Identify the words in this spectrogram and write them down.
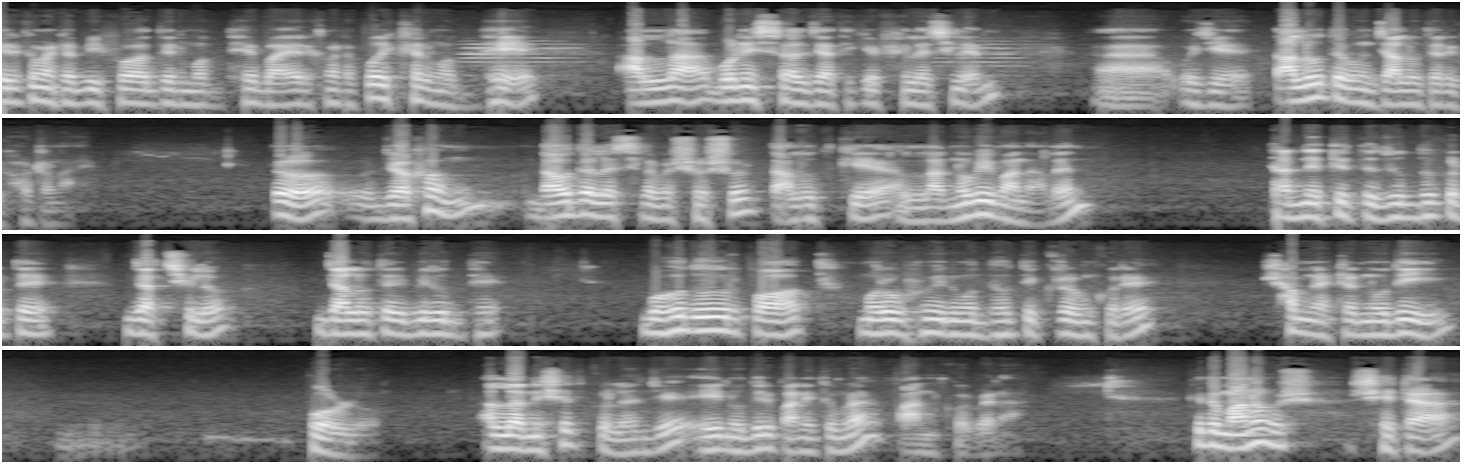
এরকম একটা বিপদের মধ্যে বা এরকম একটা পরীক্ষার মধ্যে আল্লাহ বন ইসরায়েল জাতিকে ফেলেছিলেন ওই যে তালুত এবং জালুতের ঘটনায়। তো যখন দাউদ আলাহ ইসলামের শ্বশুর তালুতকে আল্লাহ নবী বানালেন তার নেতৃত্বে যুদ্ধ করতে যাচ্ছিল জালুতের বিরুদ্ধে। বহুদূর পথ মরুভূমির মধ্যে অতিক্রম করে সামনে একটা নদী পড়ল। আল্লাহ নিষেধ করলেন যে, এই নদীর পানি তোমরা পান করবে না। কিন্তু মানুষ সেটা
